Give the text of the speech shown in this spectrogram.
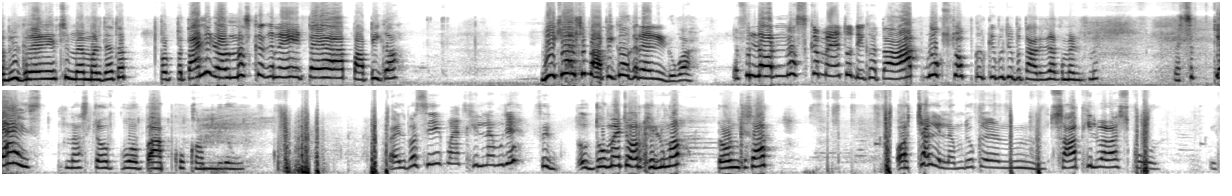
अभी ग्रेनेड से मैं मर जाता पर पता नहीं डॉलमस का ग्रेनेड था या पापी का? मेरे ख्याल से पापी का ग्रेनेड होगा। या फिर लॉर्डमस का मैं तो देखा था। आप लोग स्टॉप करके मुझे बता देना कमेंट्स में। वैसे क्या है इतना स्टॉप वो आपको काम दे रहा। हूँ बस एक मैच खेलना है मुझे, फिर दो मैच और खेलूँगा डाउन के साथ। और अच्छा खेलना मुझे सात किल वाला स्कोर एक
